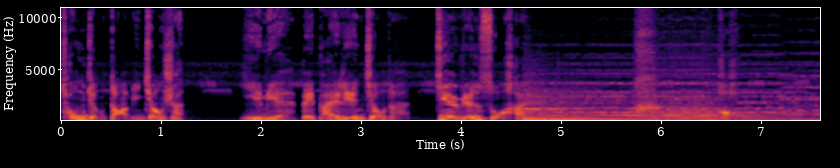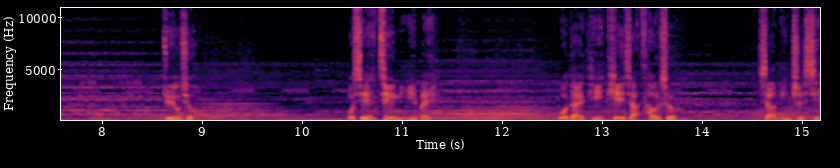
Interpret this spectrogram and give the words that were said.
重整大明江山，以免被白莲教的奸人所害。好，君永兄，我先敬你一杯，我代替天下苍生向您致谢。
